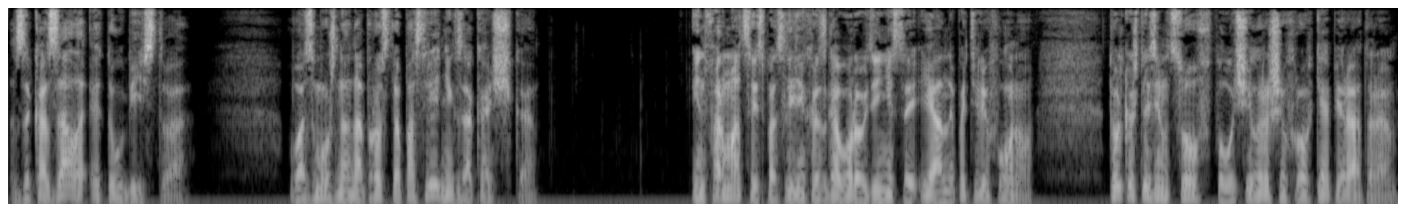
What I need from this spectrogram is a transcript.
заказала это убийство?» Возможно, она просто посредник заказчика. Информация из последних разговоров Дениса и Анны по телефону. Только что Земцов получил расшифровки оператора.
